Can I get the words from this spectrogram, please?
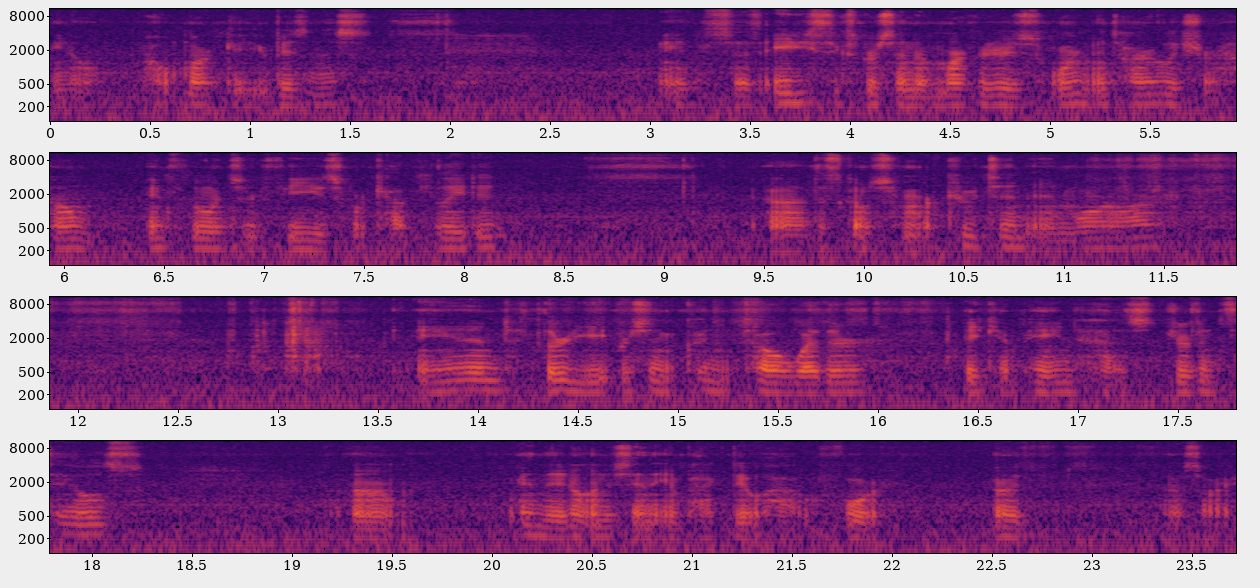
you know, help market your business. And it says 86% of marketers weren't entirely sure how influencer fees were calculated. Uh, this comes from Rakuten and Morar. And 38% couldn't tell whether a campaign has driven sales. Um, and they don't understand the impact they will have for, or, oh, sorry.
